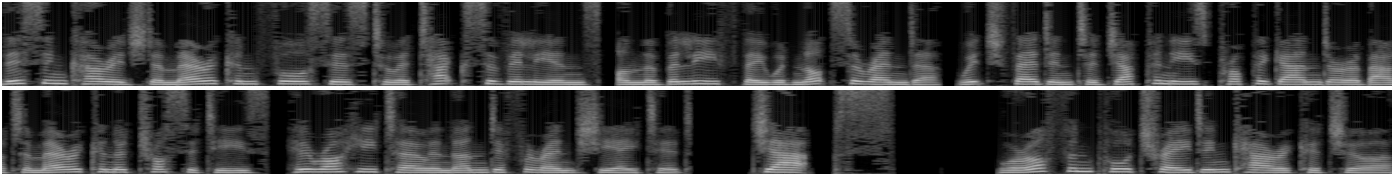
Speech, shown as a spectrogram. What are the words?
This encouraged American forces to attack civilians, on the belief they would not surrender, which fed into Japanese propaganda about American atrocities. Hirohito and undifferentiated Japs were often portrayed in caricature.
